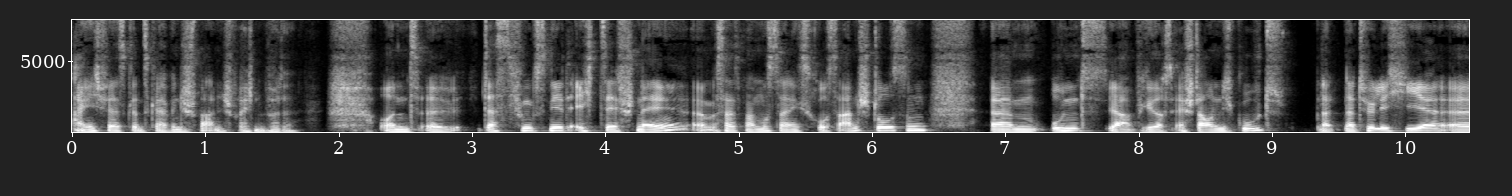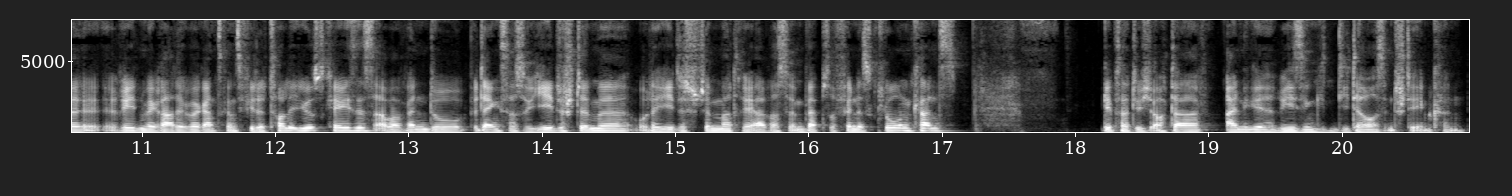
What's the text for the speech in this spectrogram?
eigentlich wäre es ganz geil, wenn ich Spanisch sprechen würde. Und äh, das funktioniert echt sehr schnell. Ähm, das heißt, man muss da nichts groß anstoßen. Ähm, und ja, wie gesagt, erstaunlich gut. Na, natürlich hier äh, reden wir gerade über ganz, ganz viele tolle Use Cases, aber wenn du bedenkst, dass du jede Stimme oder jedes Stimmmaterial, was du im Web so findest, klonen kannst, gibt es natürlich auch da einige Risiken, die daraus entstehen können.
